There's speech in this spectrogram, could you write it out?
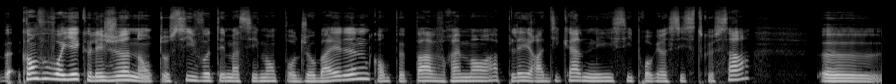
bah, quand vous voyez que les jeunes ont aussi voté massivement pour Joe Biden, qu'on ne peut pas vraiment appeler radical ni si progressiste que ça, euh,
